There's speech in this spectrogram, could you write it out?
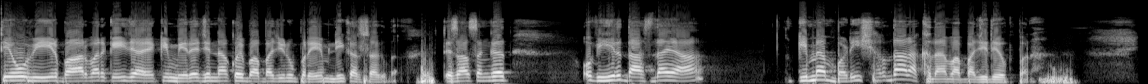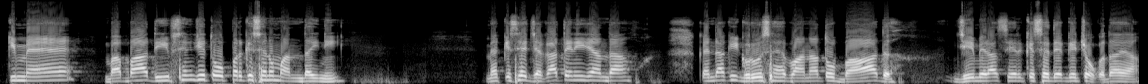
ਤੇ ਉਹ ਵੀਰ ਬਾਰ-ਬਾਰ ਕਹੀ ਜਾਏ ਕਿ ਮੇਰੇ ਜਿੰਨਾ ਕੋਈ ਬਾਬਾ ਜੀ ਨੂੰ ਪ੍ਰੇਮ ਨਹੀਂ ਕਰ ਸਕਦਾ। ਤੇ ਸਾਧ ਸੰਗਤ, ਉਹ ਵੀਰ ਦੱਸਦਾ ਆ ਕਿ ਮੈਂ ਬੜੀ ਸ਼ਰਧਾ ਰੱਖਦਾ ਬਾਬਾ ਜੀ ਦੇ ਉੱਪਰ। ਕਿ ਮੈਂ ਬਾਬਾ ਦੀਪ ਸਿੰਘ ਜੀ ਤੋਂ ਉੱਪਰ ਕਿਸੇ ਨੂੰ ਮੰਨਦਾ ਹੀ ਨਹੀਂ। ਮੈਂ ਕਿਸੇ ਜਗ੍ਹਾ ਤੇ ਨਹੀਂ ਜਾਂਦਾ। ਕਹਿੰਦਾ ਕਿ ਗੁਰੂ ਸਾਹਿਬਾਨਾਂ ਤੋਂ ਬਾਅਦ ਜੇ ਮੇਰਾ ਸਿਰ ਕਿਸੇ ਦੇ ਅੱਗੇ ਝੁਕਦਾ ਆ,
